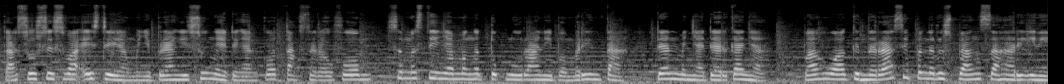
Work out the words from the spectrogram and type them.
Kasus siswa SD yang menyeberangi sungai dengan kotak styrofoam semestinya mengetuk nurani pemerintah dan menyadarkannya bahwa generasi penerus bangsa hari ini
